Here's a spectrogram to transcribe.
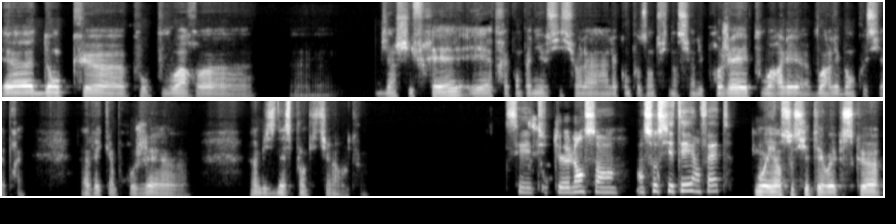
donc, pour pouvoir bien chiffrer et être accompagné aussi sur la, la, composante financière du projet et pouvoir aller voir les banques aussi après avec un projet, euh, un business plan qui tient la route. C'est, tu te lances en, société en fait? Oui, en société, oui, parce que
